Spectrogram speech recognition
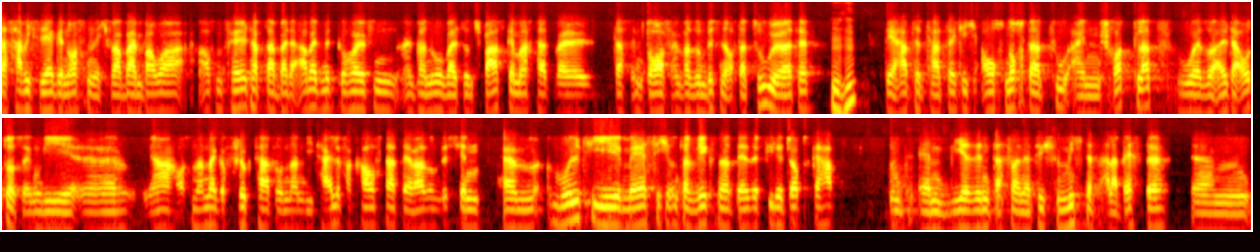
das habe ich sehr genossen. Ich war beim Bauer auf dem Feld, habe da bei der Arbeit mitgeholfen, einfach nur, weil es uns Spaß gemacht hat, weil das im Dorf einfach so ein bisschen auch dazugehörte. Mhm. Der hatte tatsächlich auch noch dazu einen Schrottplatz, wo er so alte Autos irgendwie äh, ja, auseinandergepflückt hat und dann die Teile verkauft hat. Der war so ein bisschen ähm, multimäßig unterwegs und hat sehr, sehr viele Jobs gehabt. Und ähm, wir sind, das war natürlich für mich das Allerbeste, ähm,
